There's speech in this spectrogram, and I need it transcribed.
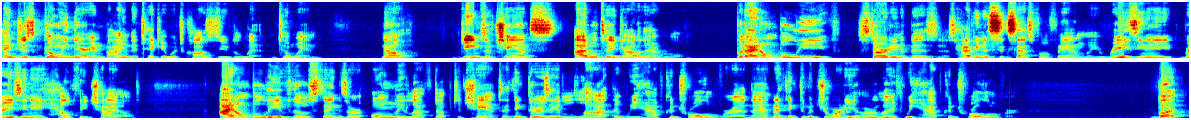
and just going there and buying the ticket which causes you to to win. Now, games of chance, I will take out of that rule. But I don't believe starting a business, having a successful family, raising a raising a healthy child. I don't believe those things are only left up to chance. I think there is a lot that we have control over in that, and I think the majority of our life we have control over. But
